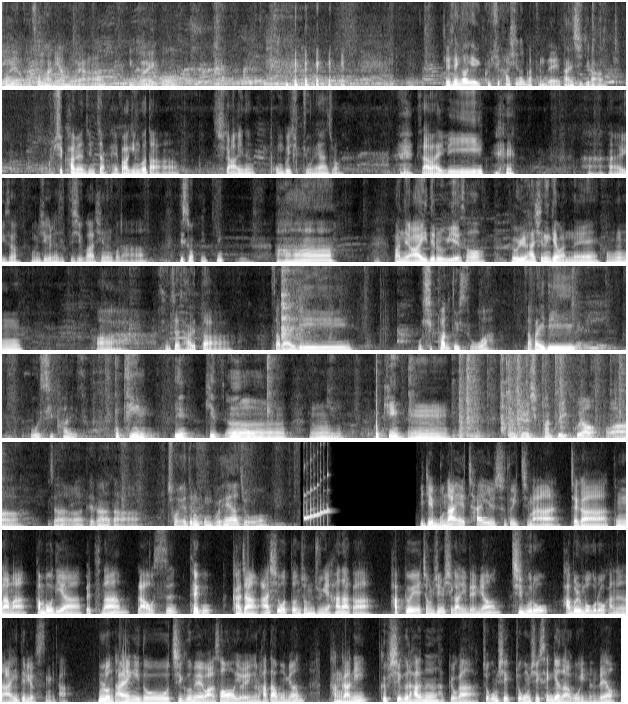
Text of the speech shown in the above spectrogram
소년 나선환이야 뭐야? 이 뭐야 이거? 제 생각에 급식 하시는 것 같은데 간식이랑 급식하면 진짜 대박인 거다. 아이는 공부에 집중을 해야죠. 사바이비. 아 여기서 음식을 해서 드시고 하시는구나. 응? 아 맞네. 아이들을 위해서 요리를 하시는 게 맞네. 오. 아 진짜 잘했다. 사바이디. 오 식판도 있어. 와. 사바이디. 오 식판이 있어. 쿠킹. 예 키즈 어, 어, 쿠킹. 음 여기는 식판도 있고요 와 진짜 대단하다 저 애들은 공부해야죠 이게 문화의 차이일 수도 있지만 제가 동남아, 캄보디아, 베트남, 라오스, 태국 가장 아쉬웠던 점 중에 하나가 학교의 점심시간이 되면 집으로 밥을 먹으러 가는 아이들이었습니다. 물론 다행히도 지금에 와서 여행을 하다 보면 간간히 급식을 하는 학교가 조금씩 조금씩 생겨나고 있는데요.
